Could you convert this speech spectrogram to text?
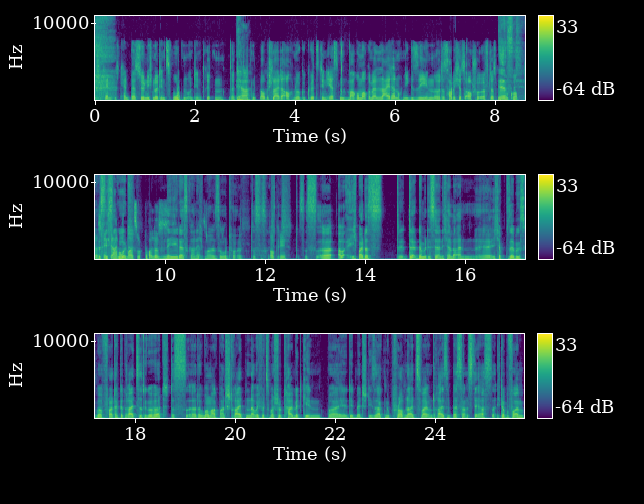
Ich kenne ich kenn persönlich nur den zweiten und den dritten. Den ja. dritten, glaube ich, leider auch nur gekürzt. Den ersten, warum auch immer, leider noch nie gesehen. Also das habe ich jetzt auch schon öfters mitbekommen. Ja, das ist, ist gar so nicht mal so toll ist. Nee, das ist gar nicht also. mal so toll. Das ist richtig. Okay. Das ist, äh, aber ich meine, das damit ist er ja nicht allein. Äh, ich habe selber über Freitag der 13. gehört, das, äh, darüber mhm. mag man streiten, aber ich würde zum Beispiel total mitgehen bei den Menschen, die sagen, Prom Night 2 und 3 sind besser als der erste. Ich glaube vor allem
